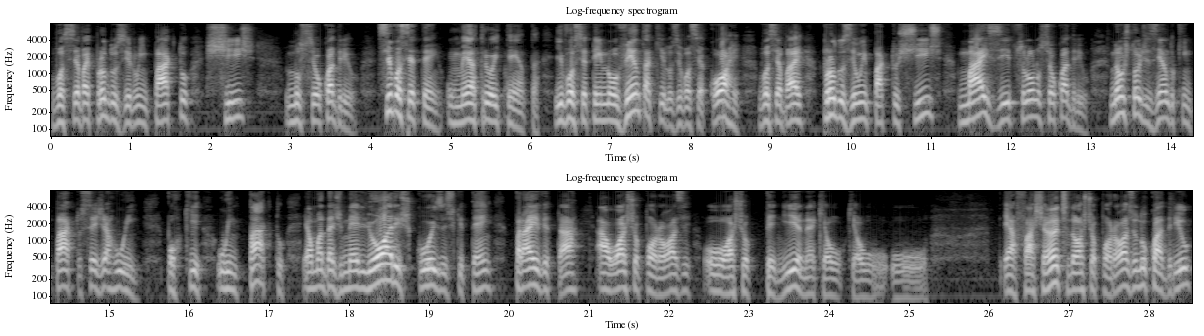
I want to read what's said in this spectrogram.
você vai produzir um impacto X no seu quadril. Se você tem 1,80m e você tem 90 quilos e você corre, você vai produzir um impacto X mais Y no seu quadril. Não estou dizendo que impacto seja ruim, porque o impacto é uma das melhores coisas que tem para evitar a osteoporose ou osteopenia, né, que é, o, que é, o, o, é a faixa antes da osteoporose, no quadril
